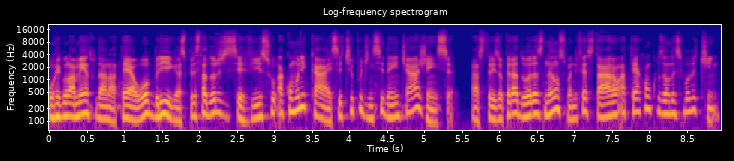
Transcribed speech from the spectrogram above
O regulamento da Anatel obriga as prestadoras de serviço a comunicar esse tipo de incidente à agência. As três operadoras não se manifestaram até a conclusão desse boletim.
